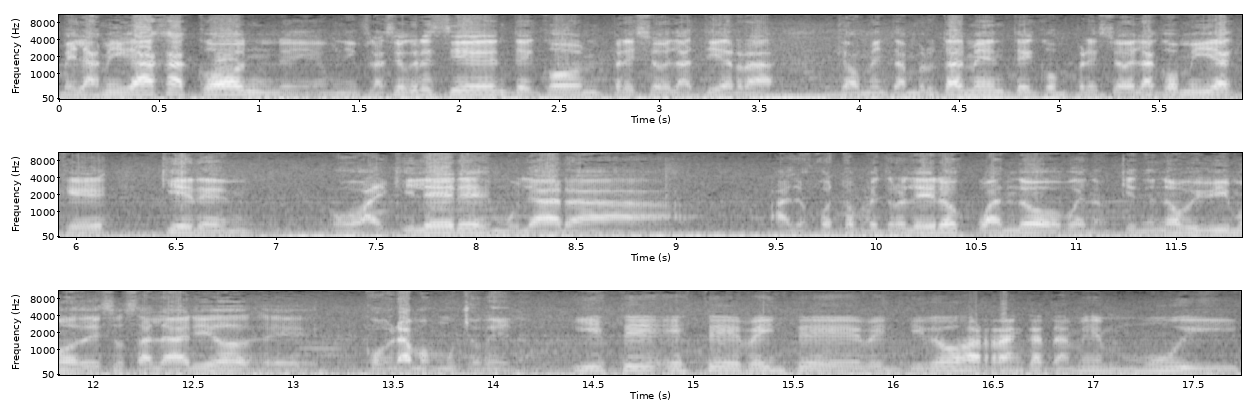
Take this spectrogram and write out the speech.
ve las migajas con eh, una inflación creciente, con precios de la tierra que aumentan brutalmente, con precios de la comida que quieren, o alquileres, emular a, a los costos petroleros cuando, bueno, quienes no vivimos de esos salarios cobramos mucho menos. Y este, este 2022 arranca también muy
